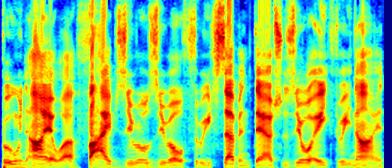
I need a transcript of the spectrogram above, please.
Boone, Iowa 50037 0839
